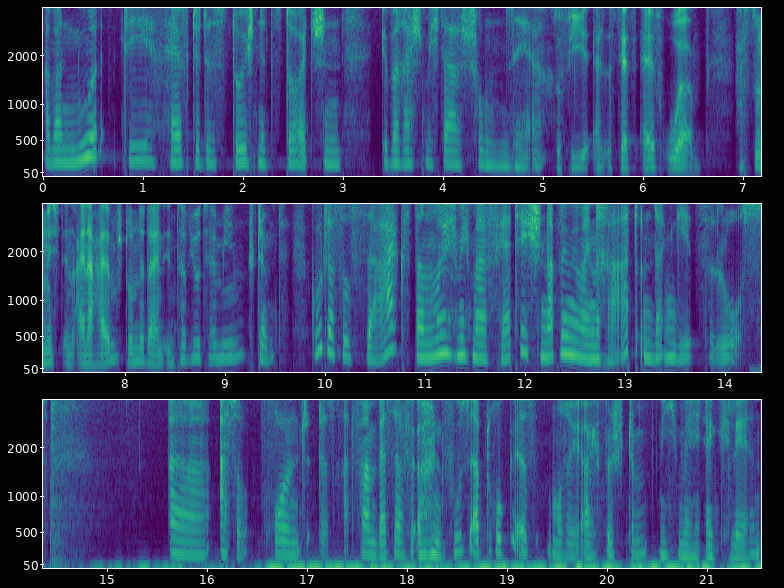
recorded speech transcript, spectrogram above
Aber nur die Hälfte des Durchschnittsdeutschen überrascht mich da schon sehr. Sophie, es ist jetzt 11 Uhr. Hast du nicht in einer halben Stunde deinen Interviewtermin? Stimmt. Gut, dass du es sagst. Dann mache ich mich mal fertig, schnappe mir mein Rad und dann geht's los. Äh, achso, und dass Radfahren besser für euren Fußabdruck ist, muss ich euch bestimmt nicht mehr erklären.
